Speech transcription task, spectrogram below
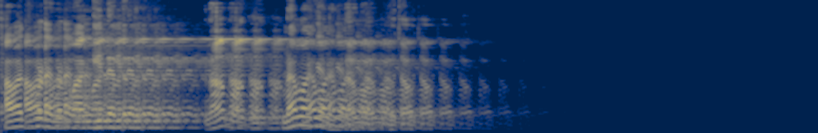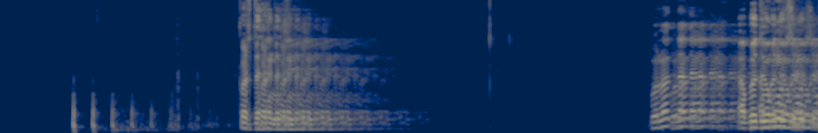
ખાવા જ પડે માંગી લે ના માગો. ના માગે ના? માગો. બતાવો. બોલો દાદા. આ બધું શું છે.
